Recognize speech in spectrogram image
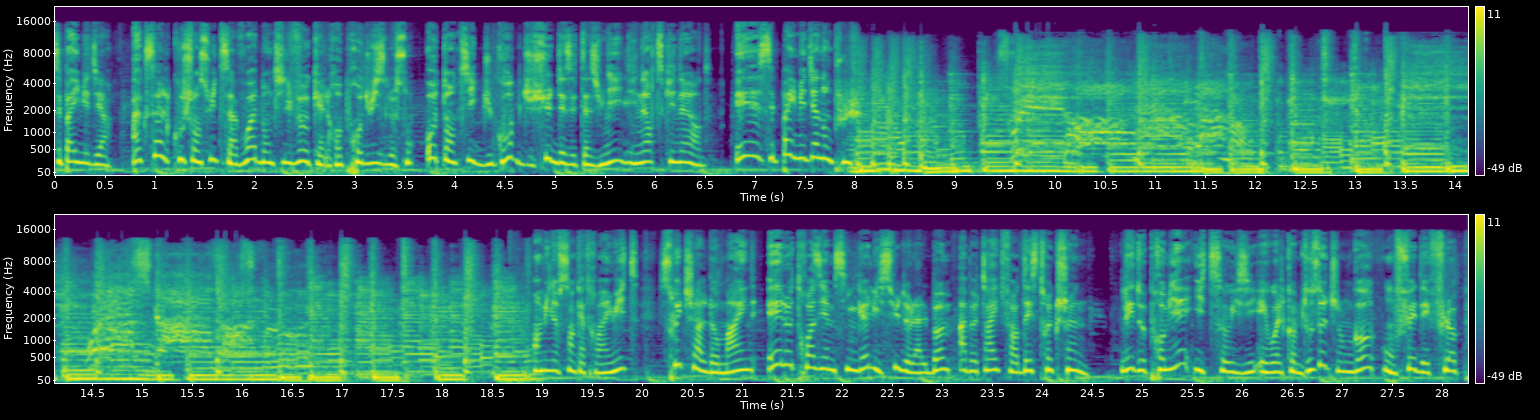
C'est pas immédiat. Axel couche ensuite sa voix dont il veut qu'elle reproduise le son authentique du groupe du sud des États-Unis, Lynyrd Skynyrd. Et c'est pas immédiat non plus. En 1988, Sweet Child O' est le troisième single issu de l'album Appetite for Destruction. Les deux premiers, It's So Easy et Welcome to the Jungle, ont fait des flops.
